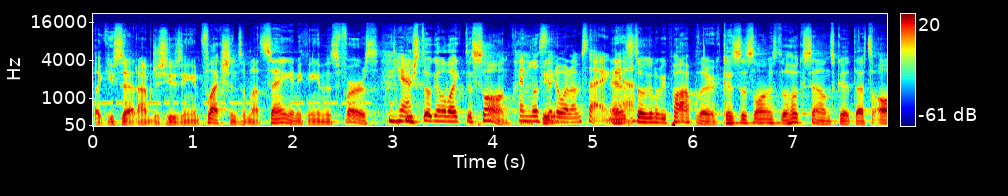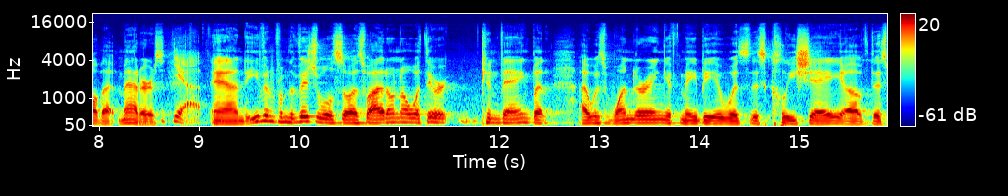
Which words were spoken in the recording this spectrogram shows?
like you said, I'm just using inflections. I'm not saying anything in this verse. Yeah. You're still going to like the song And listen The- to what I'm saying, and it's still going to be popular because as long as the hook sounds good, that's all that matters. Yeah. And even from the visuals, so as well, I don't know what they were conveying, but I was wondering if maybe it was this cliche of this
